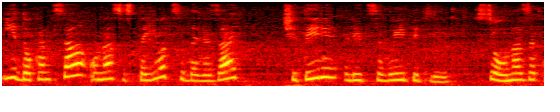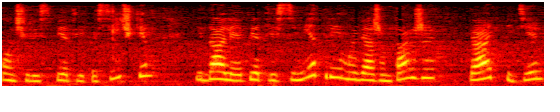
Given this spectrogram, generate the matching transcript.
И до конца у нас остается довязать 4 лицевые петли. Все, у нас закончились петли косички. И далее петли симметрии мы вяжем также 5 петель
